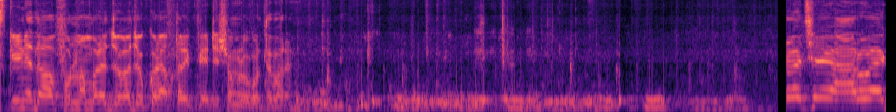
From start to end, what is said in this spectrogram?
স্ক্রিনে দেওয়া ফোন নাম্বারে যোগাযোগ করে আপনার এই পেটি সংগ্রহ করতে পারেন। রয়েছে আরও এক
